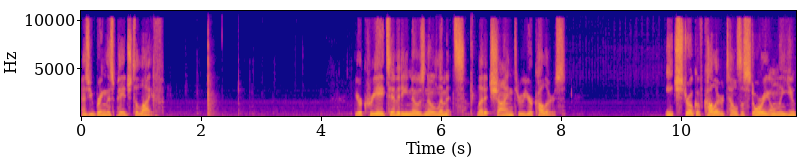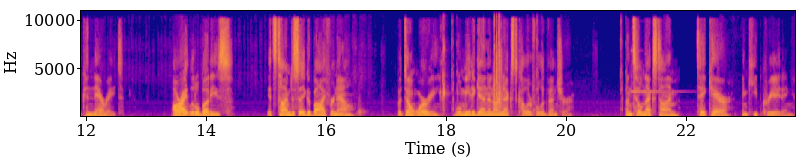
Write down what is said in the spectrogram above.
as you bring this page to life. Your creativity knows no limits. Let it shine through your colors. Each stroke of color tells a story only you can narrate. All right, little buddies, it's time to say goodbye for now. But don't worry, we'll meet again in our next colorful adventure. Until next time, take care and keep creating.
